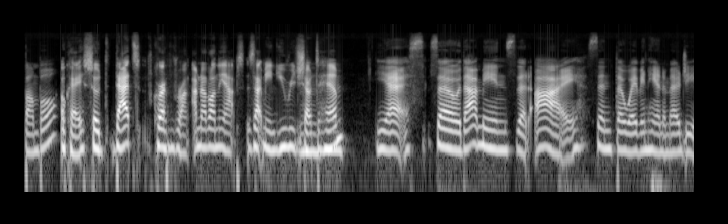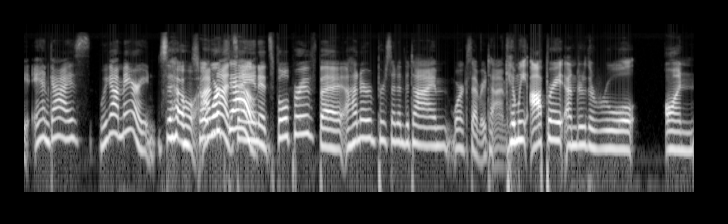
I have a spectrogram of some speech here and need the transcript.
Bumble. Okay, so that's correct me I'm wrong. I'm not on the apps. Does that mean you reached out to him? Yes. So that means that I sent the waving hand emoji. And guys, we got married. So, So I'm not saying it's foolproof, but 100% of the time works every time. Can we operate under the rule on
